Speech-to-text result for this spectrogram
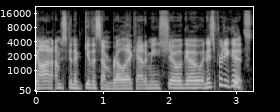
on. I'm just gonna give this Umbrella Academy show a go, and it's pretty good. It's,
